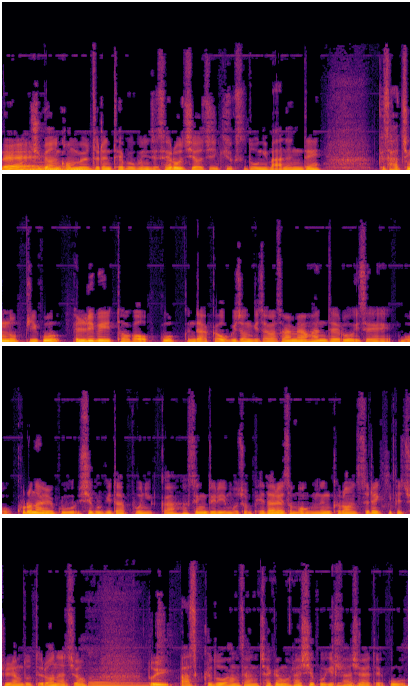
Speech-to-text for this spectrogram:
네. 뭐 주변 건물들은 대부분 이제 새로 지어진 기숙사 동이 많은데 그 4층 높이고 엘리베이터가 없고 근데 아까 오기정 기자가 설명한 대로 이제 뭐 코로나19 시국이다 보니까 학생들이 뭐 좀 배달해서 먹는 그런 쓰레기 배출량도 늘어나죠. 또이 마스크도 항상 착용을 하시고 일을 하셔야 되고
